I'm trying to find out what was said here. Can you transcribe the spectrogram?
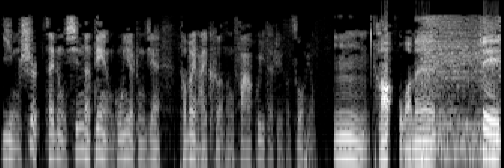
影视，在这种新的电影工业中间，它未来可能发挥的这个作用。嗯，好，我们这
